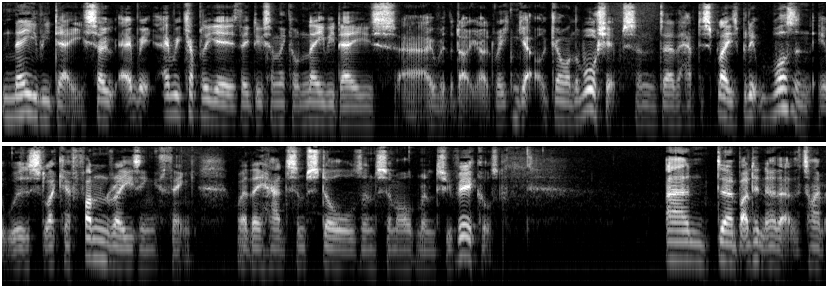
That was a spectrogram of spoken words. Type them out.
Navy Day. So every every couple of years they do something called Navy Days uh, over at the dockyard where you can get go on the warships and uh, they have displays. But it wasn't. It was like a fundraising thing where they had some stalls and some old military vehicles and uh, but I didn't know that at the time.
